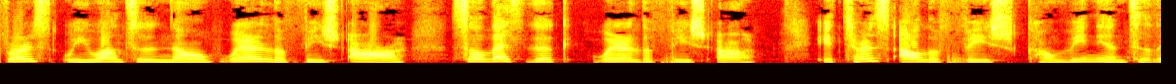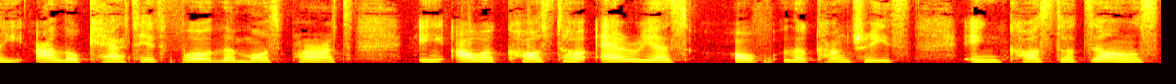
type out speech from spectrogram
First, we want to know where the fish are, so let's look where the fish are. It turns out the fish conveniently are located for the most part in our coastal areas of the countries in coastal zones,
